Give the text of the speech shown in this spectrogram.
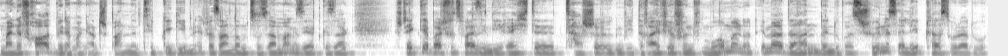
Meine Frau hat mir da mal einen ganz spannenden Tipp gegeben, in etwas anderem Zusammenhang. Sie hat gesagt, steck dir beispielsweise in die rechte Tasche irgendwie drei, vier, fünf Murmeln und immer dann, wenn du was Schönes erlebt hast oder du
